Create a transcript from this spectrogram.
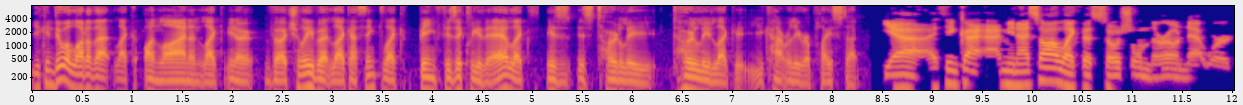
you can do a lot of that like online and like you know virtually, but like I think like being physically there like is is totally totally like you can't really replace that. Yeah, I think I. I mean, I saw like the social neural network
